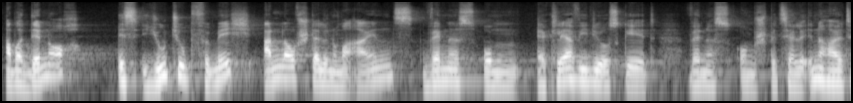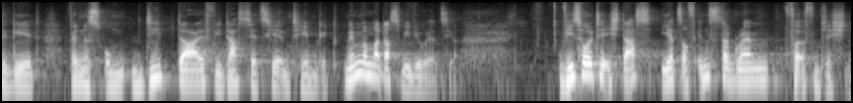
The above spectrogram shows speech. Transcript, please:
aber dennoch ist YouTube für mich Anlaufstelle Nummer eins, wenn es um Erklärvideos geht, wenn es um spezielle Inhalte geht, wenn es um Deep Dive, wie das jetzt hier in Themen geht. Nehmen wir mal das Video jetzt hier. Wie sollte ich das jetzt auf Instagram veröffentlichen?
